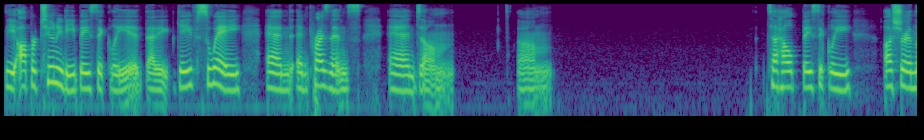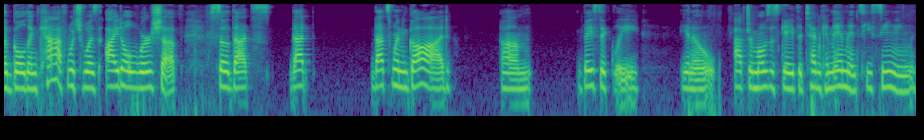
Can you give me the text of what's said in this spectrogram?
the opportunity basically it, that it gave sway and and presence and um, um, to help basically usher in the golden calf which was idol worship. So that's that that's when god um, basically you know after Moses gave the Ten Commandments, he seen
